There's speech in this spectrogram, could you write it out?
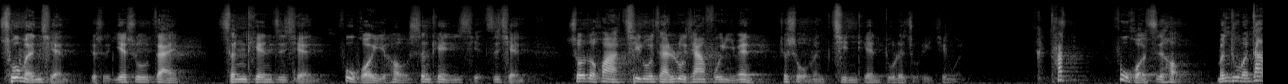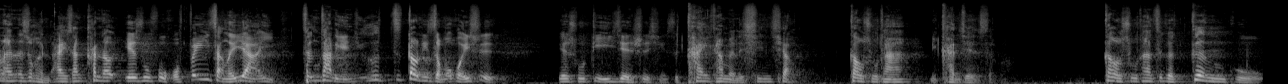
出门前，就是耶稣在升天之前、复活以后、升天一切之前说的话，记录在路加福音里面，就是我们今天读的主题经文。他复活之后，门徒们当然那时候很哀伤，看到耶稣复活，非常的讶异，睁大了眼睛，呃，这到底怎么回事？耶稣第一件事情是开他们的心窍，告诉他你看见什么，告诉他这个亘古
